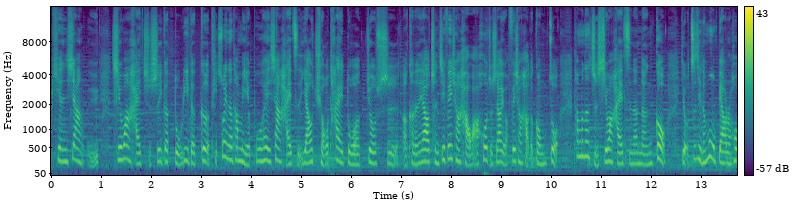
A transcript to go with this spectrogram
偏向于希望孩子是一个独立的个体，所以呢，他们也不会向孩子要求太多，就是呃可能要成绩非常好啊，或者是要有非常好的工作。他们呢只希望孩子呢能够有自己的目标，然后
